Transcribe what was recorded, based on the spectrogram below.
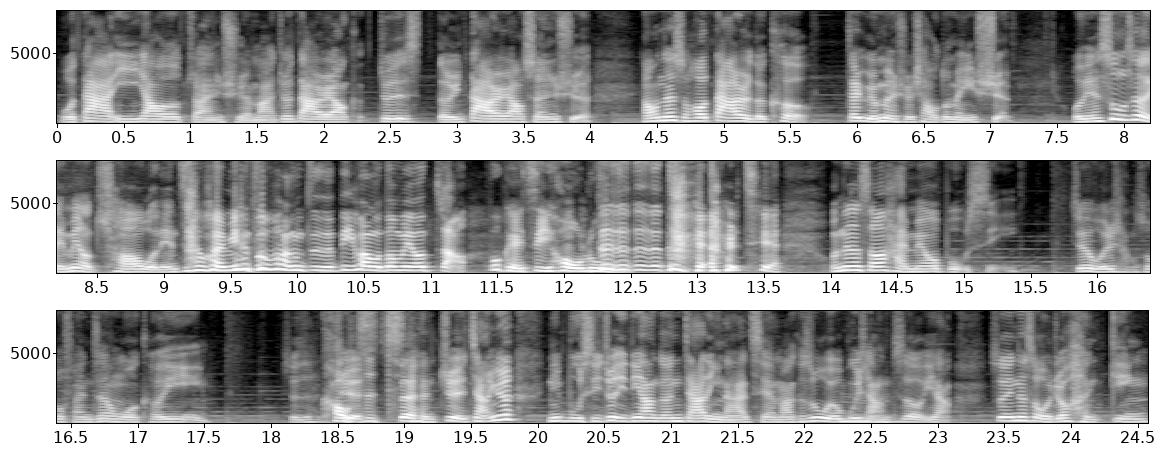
我大一要转学嘛，就大二要就是等于大二要升学，然后那时候大二的课在原本学校我都没选，我连宿舍也没有抄，我连在外面租房子的地方我都没有找，不给自己后路。对对对对对，而且我那个时候还没有补习，就是我就想说，反正我可以。就是很倔靠自己对，很倔强，因为你补习就一定要跟家里拿钱嘛。可是我又不想这样，所以那时候我就很惊。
